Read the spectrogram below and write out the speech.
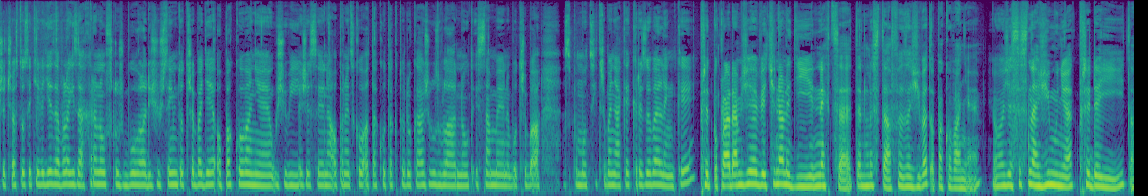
že často si ti lidi zavolají záchranou službu, ale když už se jim to třeba děje opakovaně, už ví, že se jedná o panickou ataku, tak to dokážou zvládnout i sami, nebo třeba s pomocí třeba nějaké krizové linky. Předpokládám, že většina lidí nechce tenhle stav zažívat opakovaně, jo, že se snaží mu nějak předejít a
